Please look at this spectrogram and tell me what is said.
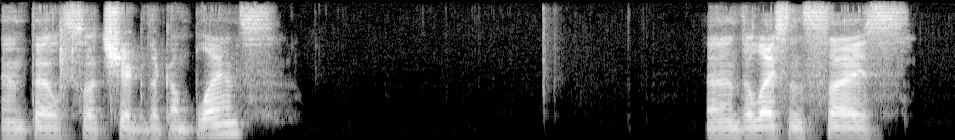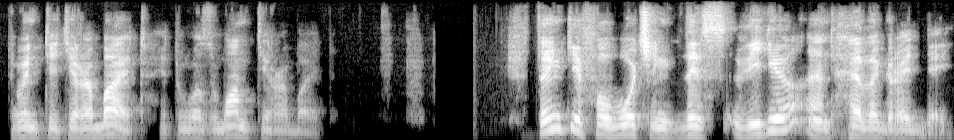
And also check the compliance. And the license size 20 terabyte. It was one terabyte. Thank you for watching this video and have a great day.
